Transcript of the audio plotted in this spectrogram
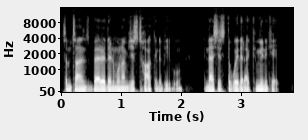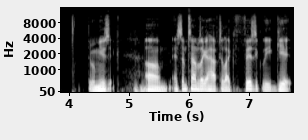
sometimes better than when I'm just talking to people. And that's just the way that I communicate through music. Mhm. Um, and sometimes like I have to like physically get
